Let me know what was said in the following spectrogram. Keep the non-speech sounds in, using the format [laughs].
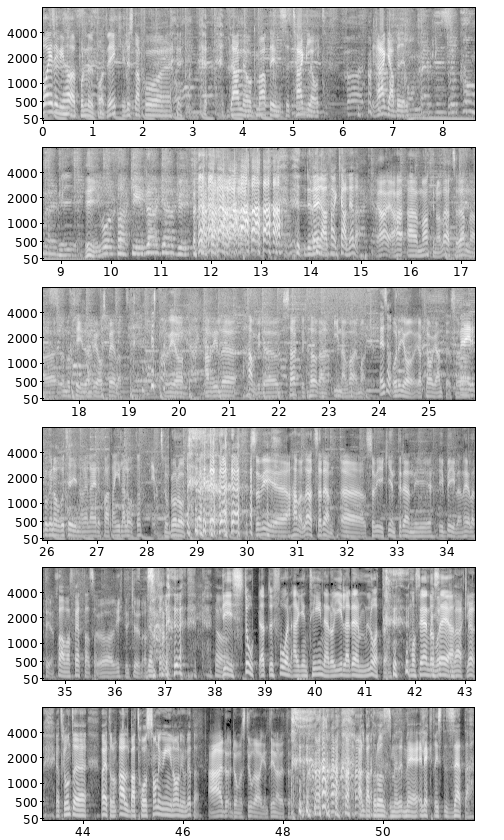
Vad är det vi hör på nu Patrik? Vi lyssnar på eh, [laughs] Danne och Martins tagglåt. Raggarbil. Så kommer vi i vår fucking raggarbil [laughs] Du menar att han kan denna? Ja, ja han, äh, Martin har lärt sig denna under tiden vi har spelat. Har, han, ville, han ville särskilt höra den innan varje match. Är det så? Och det gör jag, klagar inte. Så Men är det på grund av rutiner eller är det för att han gillar låten? jag tror både och. [laughs] så vi, eh, han har lärt sig den. eh, Så vi gick in till den i, i bilen hela tiden. Fan vad fett alltså. Det var riktigt kul alltså. [laughs] [laughs] ja. Det är stort att du får en argentinare att gilla den låten. Måste jag ändå Ja, säga. Verkligen. Jag tror inte, vad heter de, Albatross har nog ingen aning om detta. Nej, de, de är stora Argentina vet du. [laughs] Albatross med, med elektriskt Z. [laughs]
